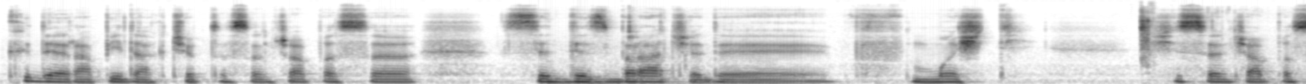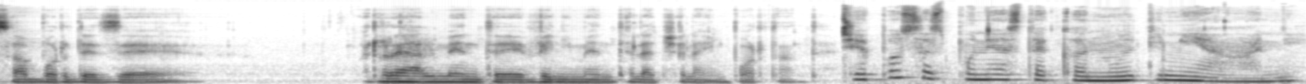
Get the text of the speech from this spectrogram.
Cât de rapid acceptă să înceapă să se dezbrace de măști și să înceapă să abordeze realmente evenimentele acelea importante? Ce pot să spun este că în ultimii ani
